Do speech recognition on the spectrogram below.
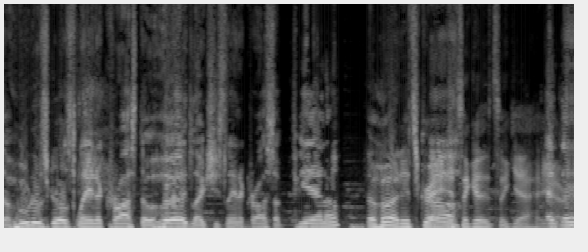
the Hooters girl's laying across the hood like she's laying across a piano. The hood, it's great. Oh. it's like a, it's like yeah. yeah. And then,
